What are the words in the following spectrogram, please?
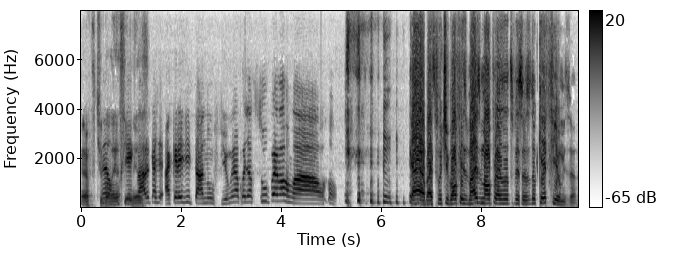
Cara, futebol não, é assim mesmo. Claro que acreditar num filme é uma coisa super normal. Cara, mas futebol fez mais mal para as outras pessoas do que filmes, ó.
